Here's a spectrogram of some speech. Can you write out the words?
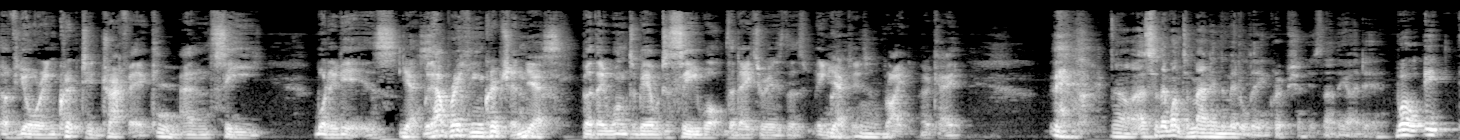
of your encrypted traffic and see what it is. Yes. Without breaking encryption. Yes. But they want to be able to see what the data is that's encrypted. Right. Okay. Oh, uh, so they want to man in the middle the encryption. Is that the idea? well it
